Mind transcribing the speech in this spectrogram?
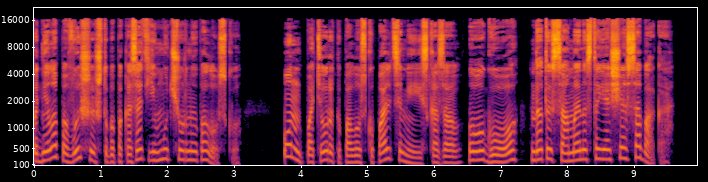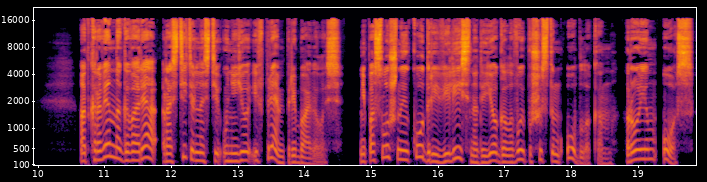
подняла повыше, чтобы показать ему черную полоску. Он потер эту полоску пальцами и сказал, «Ого, да ты самая настоящая собака». Откровенно говоря, растительности у нее и впрямь прибавилось. Непослушные кудри велись над ее головой пушистым облаком, роем ос.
